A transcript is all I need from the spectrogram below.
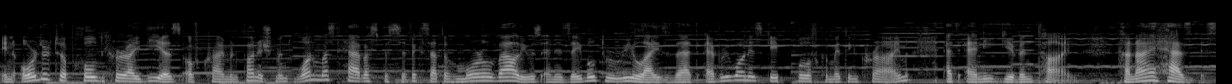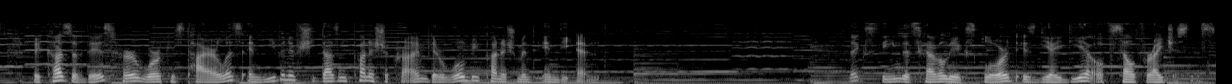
In order to uphold her ideas of crime and punishment, one must have a specific set of moral values and is able to realize that everyone is capable of committing crime at any given time. Kanae has this. Because of this, her work is tireless and even if she doesn't punish a crime, there will be punishment in the end. The next theme that's heavily explored is the idea of self-righteousness.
